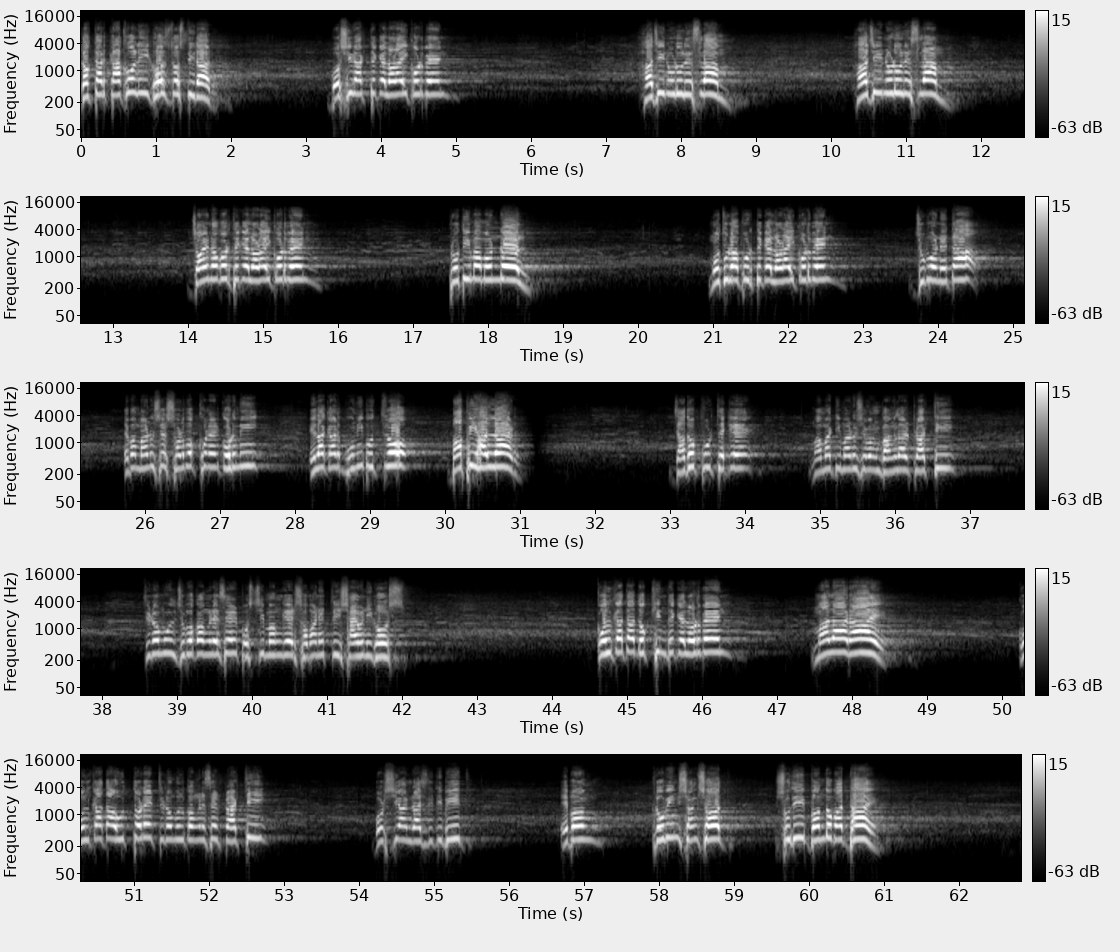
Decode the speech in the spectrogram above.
ডক্টর কাকলি ঘোষ দস্তিদার। বসিরহাট থেকে লড়াই করবেন হাজি নুরুল ইসলাম। হাজি নুরুল ইসলাম। জয়নগর থেকে লড়াই করবেন প্রতিমা মণ্ডল। মথুরাপুর থেকে লড়াই করবেন যুব নেতা এবং মানুষের সর্বক্ষণের কর্মী, এলাকার ভূমিপুত্র বাপি হালদার। যাদবপুর থেকে মামাটি মানুষ এবং বাংলার প্রার্থী তৃণমূল যুব কংগ্রেসের পশ্চিমবঙ্গের সভানেত্রী সায়নী ঘোষ। কলকাতা দক্ষিণ থেকে লড়বেন মালা রায়। কলকাতা উত্তরের তৃণমূল কংগ্রেসের প্রার্থী, বর্ষিয়ান রাজনীতিবিদ এবং প্রবীণ সাংসদ সুদীপ বন্দ্যোপাধ্যায়।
